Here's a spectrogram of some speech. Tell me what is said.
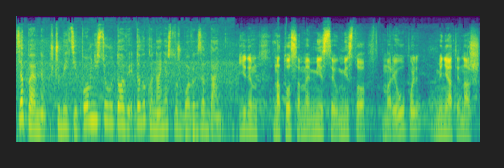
запевнив, що бійці повністю готові до виконання службових завдань. Їдемо на то саме місце в місто Маріуполь, міняти наш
